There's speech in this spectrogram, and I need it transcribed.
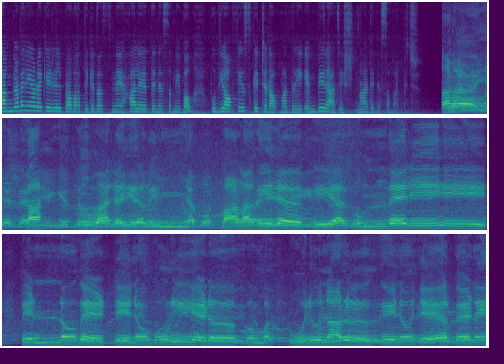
സംഘടനയുടെ കീഴിൽ പ്രവർത്തിക്കുന്ന സ്നേഹാലയത്തിന് സമീപം പുതിയ ഓഫീസ് കെട്ടിടം മന്ത്രി എം പി രാജേഷ് നാടിന് സമർപ്പിച്ചു. സുന്ദരി പെണ്ണുകെട്ടിനു ഒരു നറുക്കിനു ചേർക്കണേ.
